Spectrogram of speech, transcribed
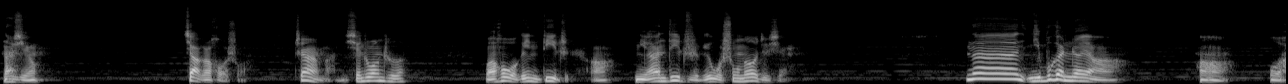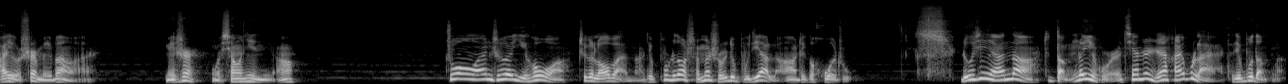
那行，价格好说。这样吧，你先装车，完后我给你地址啊，你按地址给我送到就行。那你不跟着呀？啊，我还有事儿没办完。没事儿，我相信你啊。装完车以后啊，这个老板呢就不知道什么时候就不见了啊。这个货主刘心言呢就等了一会儿，见这人还不来，他就不等了。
